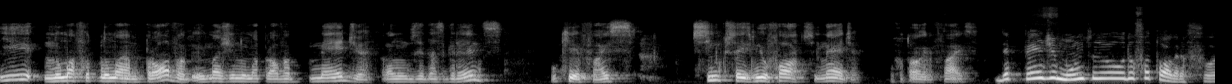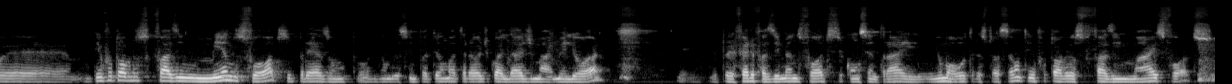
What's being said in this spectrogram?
E numa, numa prova, eu imagino uma prova média, para não dizer das grandes, o que? Faz 5, 6 mil fotos, em média, o fotógrafo faz? Depende muito do, do fotógrafo. É, tem fotógrafos que fazem menos fotos e prezam, digamos assim, para ter um material de qualidade melhor. Ele prefere fazer menos fotos e se concentrar em uma outra situação. Tem fotógrafos que fazem mais fotos.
